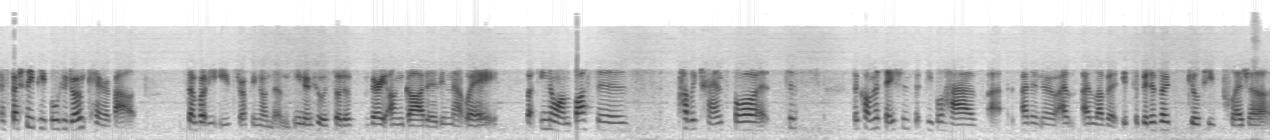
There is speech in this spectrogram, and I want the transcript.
especially people who don't care about somebody eavesdropping on them, you know, who are sort of very unguarded in that way. But, you know, on buses, public transport, just the conversations that people have, I, I don't know, I, I love it. It's a bit of a guilty pleasure.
